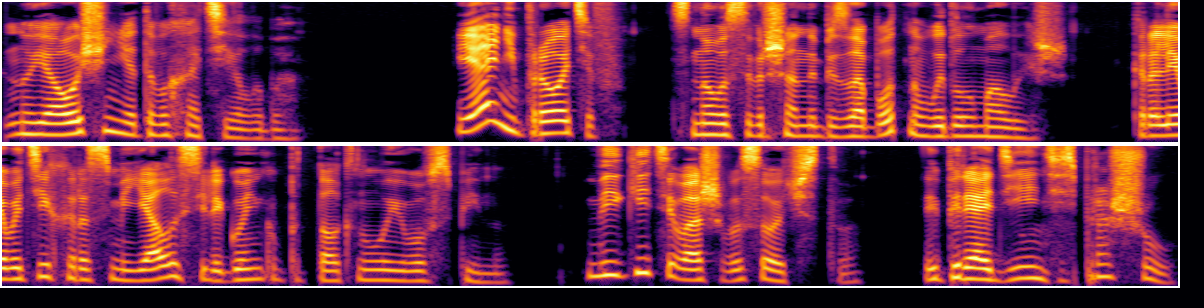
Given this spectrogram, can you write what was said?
Но я очень этого хотела бы. «Я не против», — снова совершенно беззаботно выдал малыш. Королева тихо рассмеялась и легонько подтолкнула его в спину. «Бегите, ваше высочество, и переоденьтесь, прошу.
